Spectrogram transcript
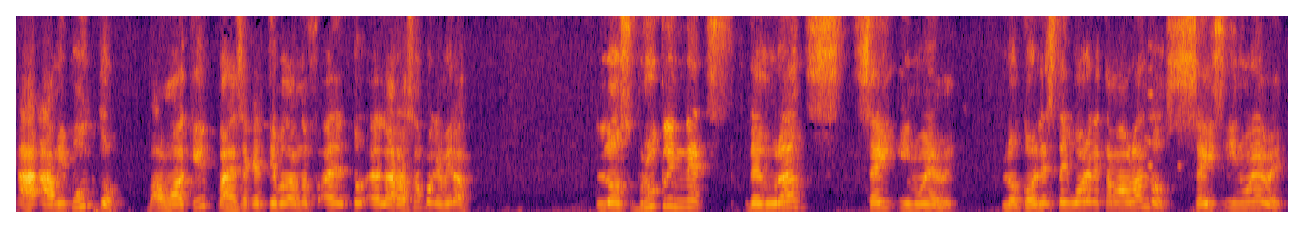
A, mi punto, vamos aquí, parece que el tiempo dando eh, eh, la razón, porque mira, los Brooklyn Nets de Durant 6 y 9, los Golden State Warriors que estamos hablando 6 y 9,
